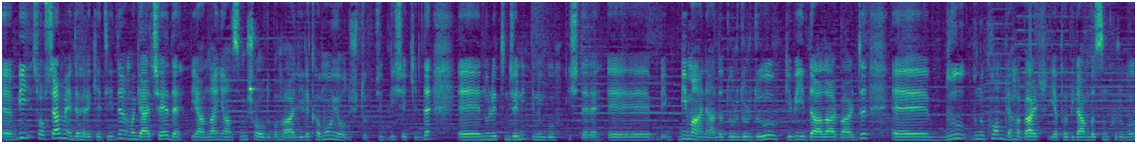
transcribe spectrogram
E, bir sosyal medya hareketiydi ama gerçeğe de bir yandan yansımış oldu bu haliyle. Kamuoyu oluştu ciddi şekilde. E, Nurettin Canikli'nin bu işlere e, bir manada durdurduğu gibi iddialar vardı. E, bu Bunu komple haber yapabilen basın kurumu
